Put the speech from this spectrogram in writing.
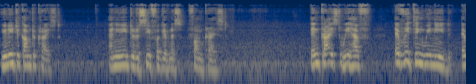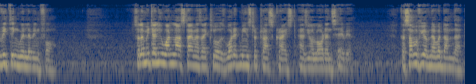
You need to come to Christ and you need to receive forgiveness from Christ. In Christ, we have everything we need, everything we're living for. So let me tell you one last time as I close what it means to trust Christ as your Lord and Savior. Because some of you have never done that.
